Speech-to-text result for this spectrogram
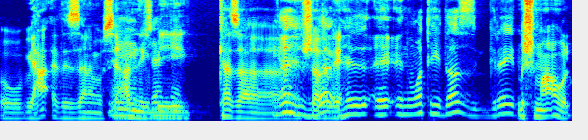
وبيعقد الزلمة وساعدني بجنن. بكذا شغلة. in what he does great مش معقول.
